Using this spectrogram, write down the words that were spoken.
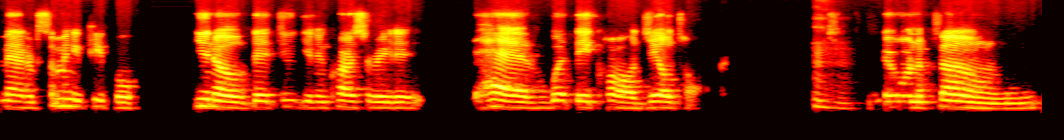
Madam, so many people, you know, that do get incarcerated have what they call jail talk. Mm-hmm. They're on the phone.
